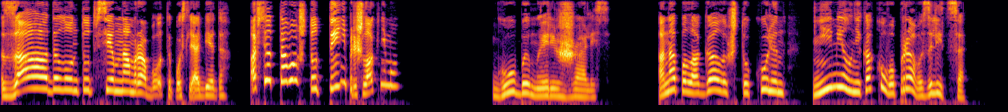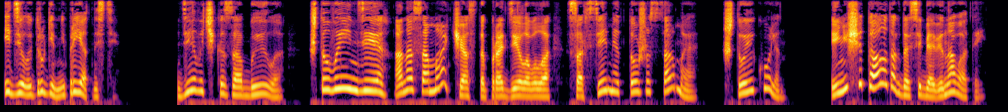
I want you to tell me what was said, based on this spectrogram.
Задал он тут всем нам работы после обеда. А все от того, что ты не пришла к нему». Губы Мэри сжались. Она полагала, что Колин не имел никакого права злиться — и делать другим неприятности. Девочка забыла, что в Индии она сама часто проделывала со всеми то же самое, что и Колин, и не считала тогда себя виноватой.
